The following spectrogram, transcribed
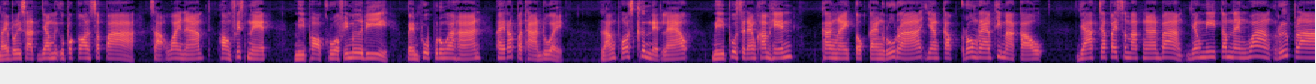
ในบริษัทยังมีอุปกรณ์สปาสระว่ายน้ำห้องฟิตเนส มีพ่อครัวฝีมือดี เป็นผู้ปรุงอาหารให้รับประทานด้วย หลังโพสต์ขึ้นเน็ตแล้ว มีผู้แสดงความเห็น ข้างในตกแต่งหรูหราอย่างกับโรงแรมที่มาเกา อยากจะไปสมัครงานบ้าง ยังมีตำแหน่งว่างหรือเปล่า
